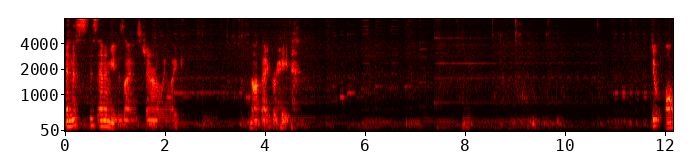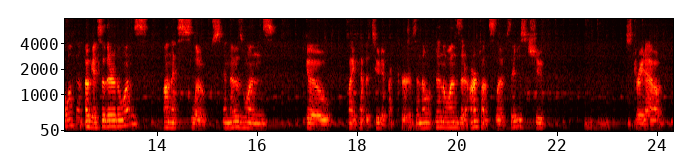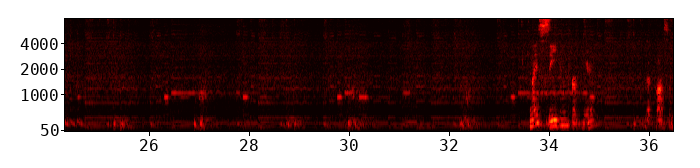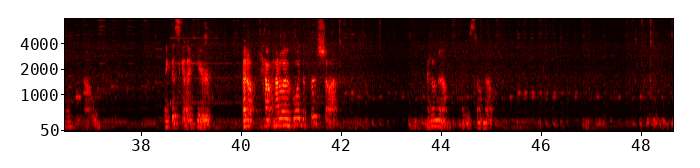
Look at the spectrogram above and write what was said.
And this this enemy design is generally like not that great. Do all of them? Okay, so there are the ones on the slopes, and those ones go like have the two different curves, and the, then the ones that aren't on slopes, they just shoot straight out. Can I see him from here? Is that possible? No. Like this guy here. I don't. How, how do I avoid the first shot? I don't know. I just don't know.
